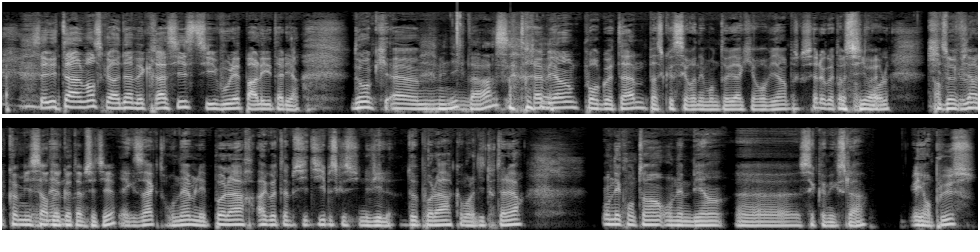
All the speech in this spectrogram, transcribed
c'est littéralement ce qu'aurait dit un mec raciste s'il voulait parler italien. Donc, euh, Nick très bien pour Gotham parce que c'est René Montoya qui revient parce que c'est le Gotham Aussi, Central. Qui Parce devient commissaire de Gotham City. Exact. On aime les polars à Gotham City parce que c'est une ville de polars, comme on l'a dit tout à l'heure. On est content, on aime bien euh, ces comics-là. Et en plus,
